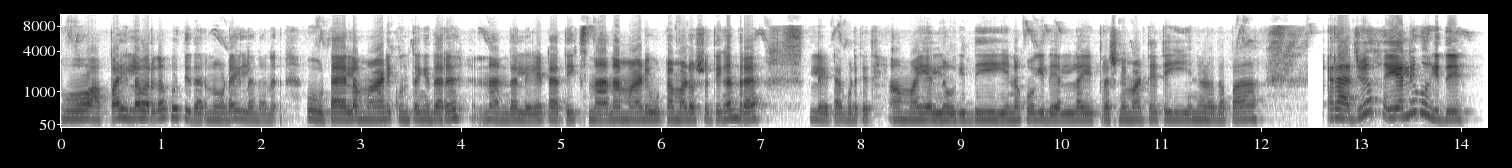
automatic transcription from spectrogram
ಓ, ಅಪ್ಪ ಇಲ್ಲವರ್ಗ ಕೂತಿದ್ದಾರೆ, ನೋಡ ಇಲ್ಲ ನಾನು. ಊಟ ಎಲ್ಲ ಮಾಡಿ ಕುಂತಂಗಿದ್ದಾರೆ. ನಂದ ಲೇಟ್ ಆತ ಈಗ ಸ್ನಾನ ಮಾಡಿ ಊಟ ಮಾಡೋಷ್ಟೊತ್ತಿಗೆ ಅಂದ್ರೆ ಲೇಟ್ ಆಗ್ಬಿಡ್ತೈತಿ. ಅಮ್ಮ ಎಲ್ಲಿ ಹೋಗಿದ್ದಿ, ಏನಕ್ಕೆ ಹೋಗಿದ್ದಿ, ಎಲ್ಲ ಈಗ ಪ್ರಶ್ನೆ ಮಾಡ್ತೈತಿ, ಏನ್ ಹೇಳೋದಪ್ಪ? ರಾಜು, ಎಲ್ಲಿಗೆ ಹೋಗಿದ್ದಿ?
